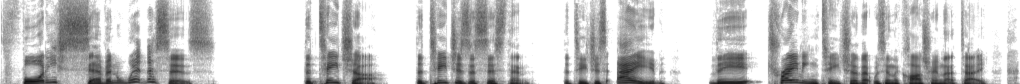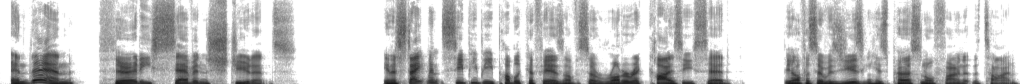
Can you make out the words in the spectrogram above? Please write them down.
47 witnesses the teacher, the teacher's assistant, the teacher's aide, the training teacher that was in the classroom that day, and then 37 students. In a statement, CPB Public Affairs Officer Roderick Kaiser said the officer was using his personal phone at the time.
